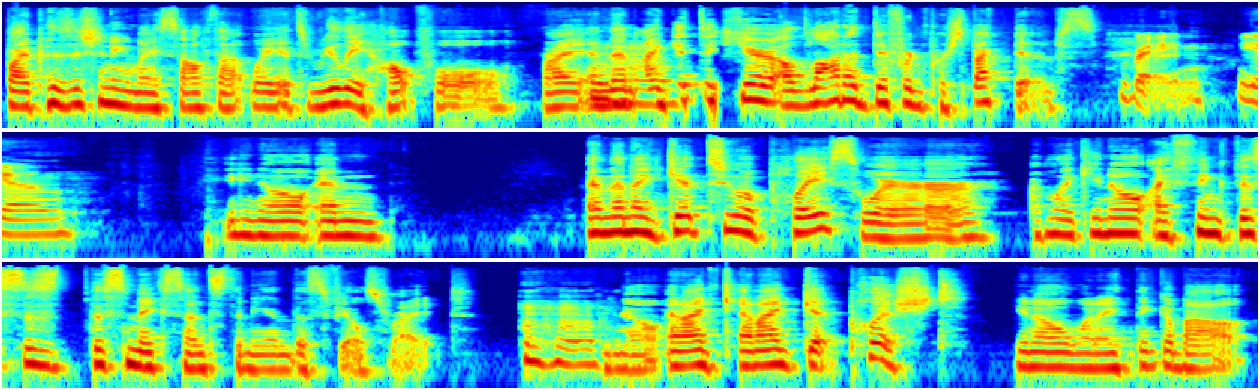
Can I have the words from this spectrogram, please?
by positioning myself that way, it's really helpful, right? And mm-hmm. then I mm-hmm. get to hear a lot of different perspectives. Right. Yeah. You know, and and then I get to a place where I'm like, you know, I think this is this makes sense to me and this feels right. Mm-hmm. You know, and I and I get pushed, you know, when I think about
